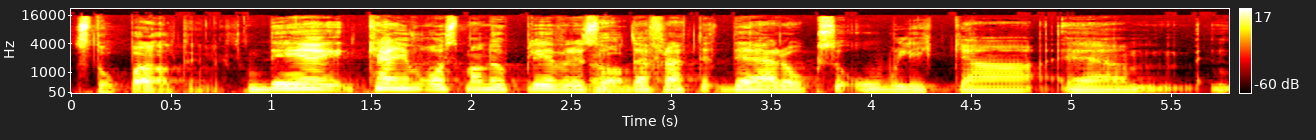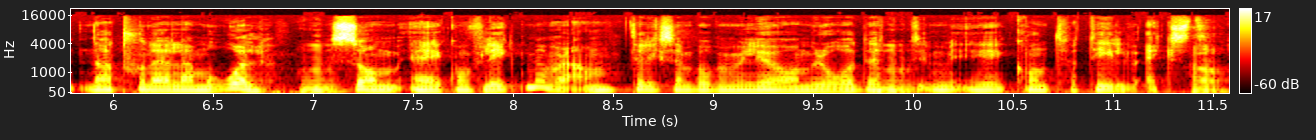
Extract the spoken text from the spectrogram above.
stoppa allting. Liksom. Det kan ju vara så man upplever det så. Ja. Därför att det är också olika eh, nationella mål mm. som är i konflikt med varandra. Till exempel på miljöområdet mm. kontra tillväxt. Ja.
